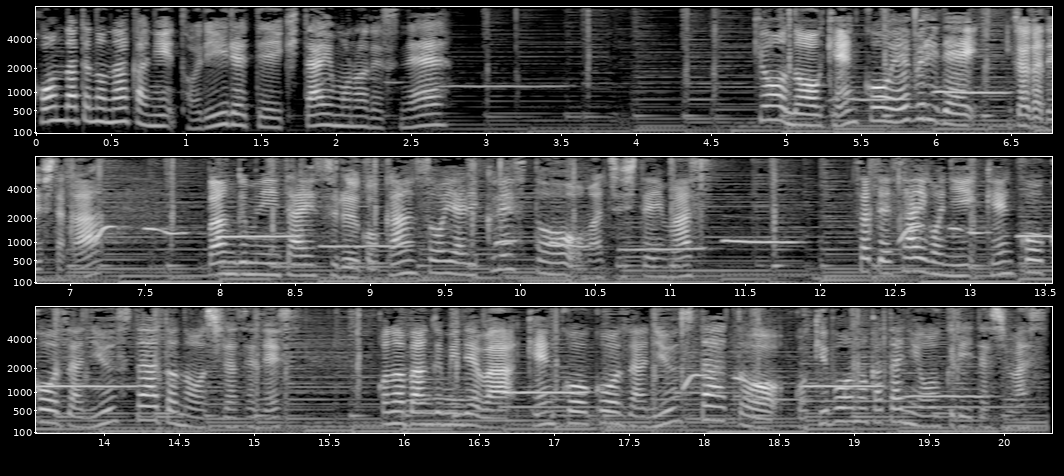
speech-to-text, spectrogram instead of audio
献立の中に取り入れていきたいものですね。今日の健康エブリデイいかがでしたか？番組に対するご感想やリクエストをお待ちしています。さて最後に健康講座ニュースタートのお知らせです。この番組では健康講座ニュースタートをご希望の方にお送りいたします。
